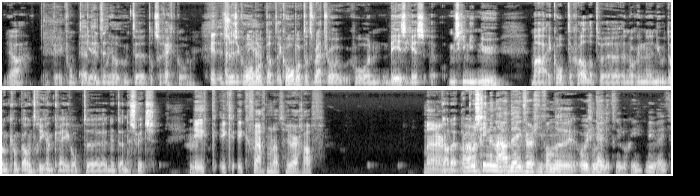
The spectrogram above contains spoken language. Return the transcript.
ja, ik, ik vond die game gewoon heel goed tot zijn recht komen. En dus ik hoop, ook dat, ik hoop ook dat Retro gewoon bezig is. Misschien niet nu, maar ik hoop toch wel dat we eh, nog een eh, nieuwe Donkey Kong Country gaan krijgen op de Nintendo Switch. Ik, ik, ik vraag me dat heel erg af. Maar Ja, dat, dat, maar misschien een HD-versie van de originele trilogie, wie weet.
